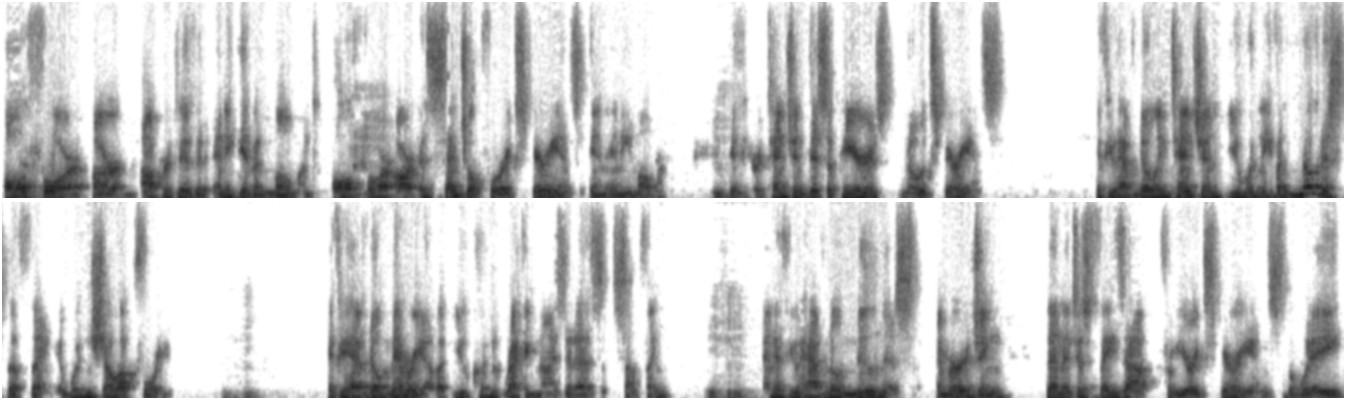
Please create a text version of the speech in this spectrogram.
All four are operative at any given moment. All four are essential for experience in any moment. Mm-hmm. If your attention disappears, no experience. If you have no intention, you wouldn't even notice the thing. It wouldn't show up for you. Mm-hmm. If you have no memory of it, you couldn't recognize it as something. Mm-hmm. And if you have no newness emerging, then it just fades out from your experience the way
